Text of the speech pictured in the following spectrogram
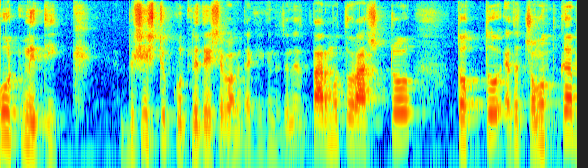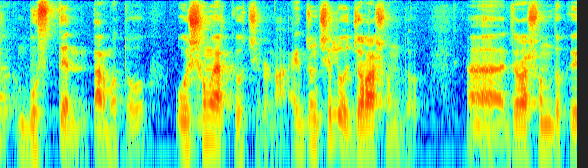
কূটনীতিক, বিশিষ্ট কূটনীতি হিসেবে আমি তাকে কিন্তু তার মতো রাষ্ট্র তত্ত্ব এত চমৎকার বুঝতেন তার মতো ওই সময় আর কেউ ছিল না। একজন ছিল জরাসন্ধ। হ্যাঁ জরাসন্ধকে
